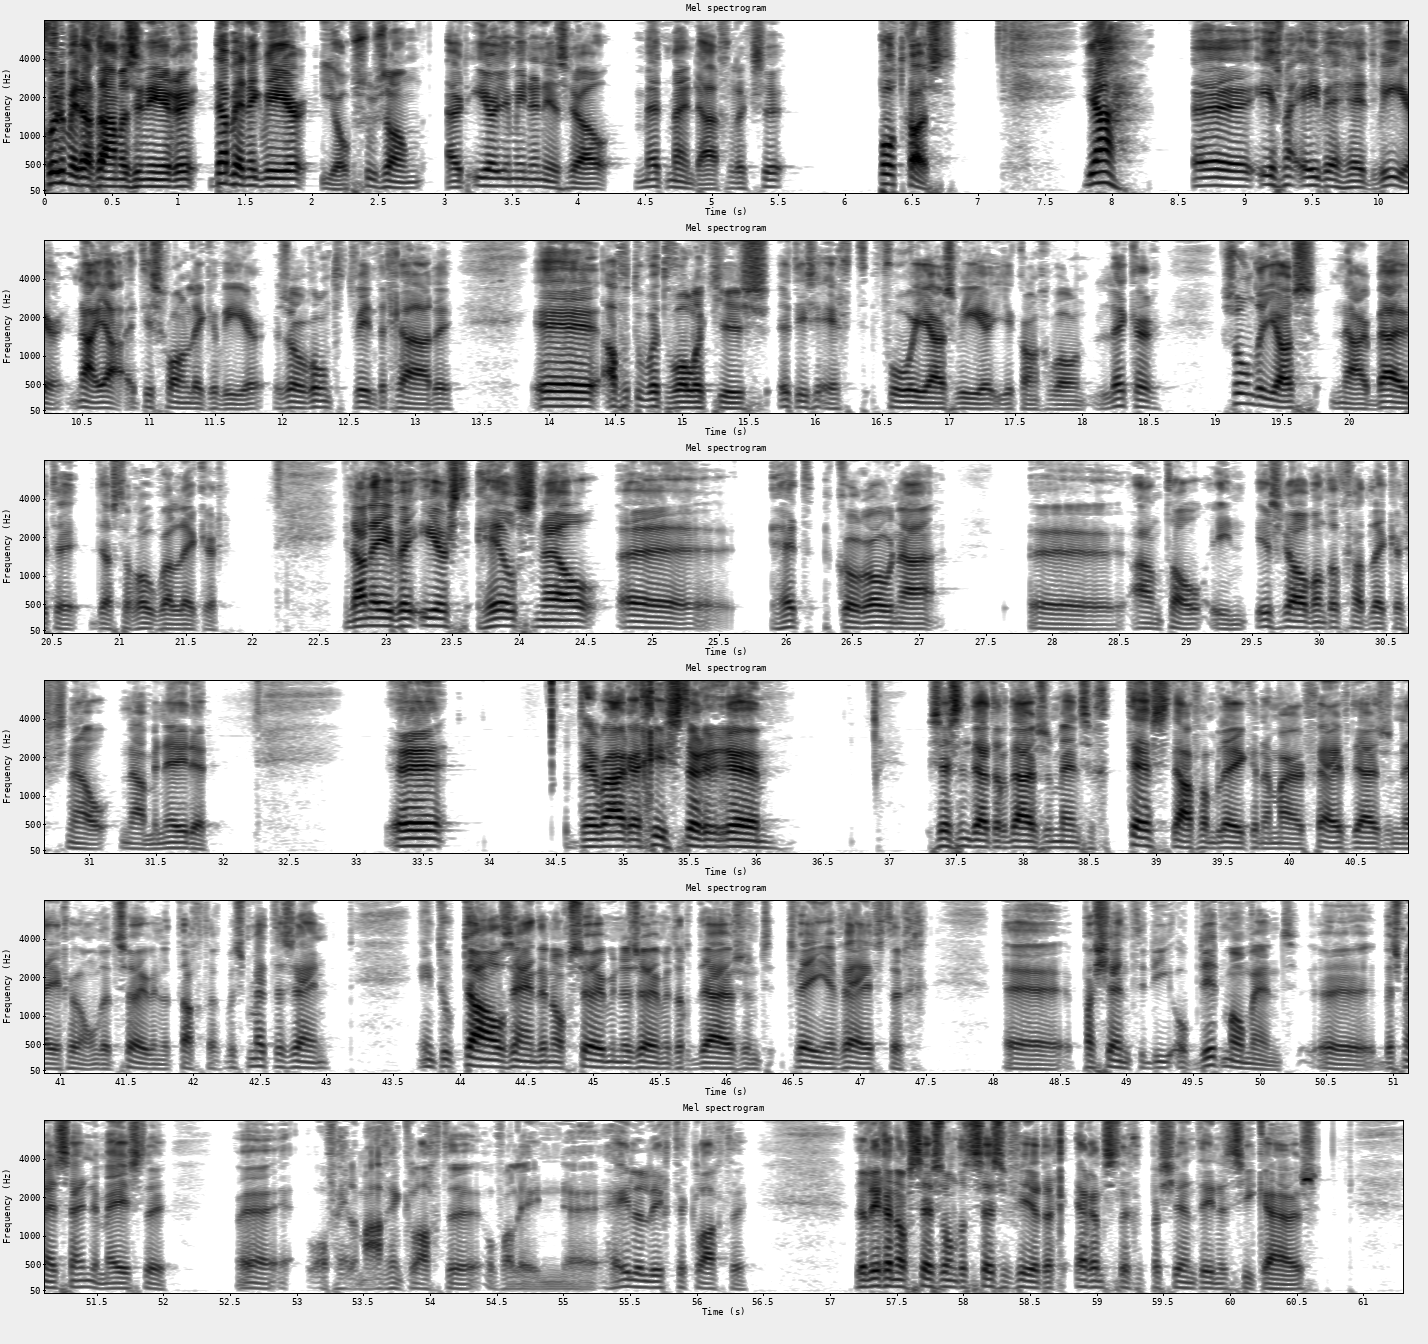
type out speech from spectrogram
Goedemiddag dames en heren, daar ben ik weer, Joop Suzan uit Ierjemien in Israël met mijn dagelijkse podcast. Ja, uh, eerst maar even het weer. Nou ja, het is gewoon lekker weer, zo rond de 20 graden. Uh, af en toe wat wolkjes, het is echt voorjaarsweer. Je kan gewoon lekker zonder jas naar buiten, dat is toch ook wel lekker. En dan even eerst heel snel uh, het corona uh, aantal in Israël, want dat gaat lekker snel naar beneden. Uh, er waren gisteren uh, 36.000 mensen getest, daarvan bleken er maar 5.987 besmet te zijn. In totaal zijn er nog 77.052 patiënten die op dit moment besmet zijn. De meeste, of helemaal geen klachten, of alleen hele lichte klachten. Er liggen nog 646 ernstige patiënten in het ziekenhuis,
